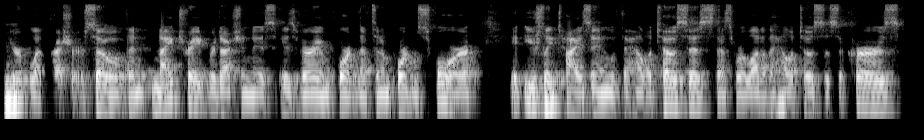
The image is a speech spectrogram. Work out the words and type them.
your mm-hmm. blood pressure. So the nitrate reduction is is very important. That's an important score. It usually mm-hmm. ties in with the halitosis. That's where a lot of the halitosis occurs.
